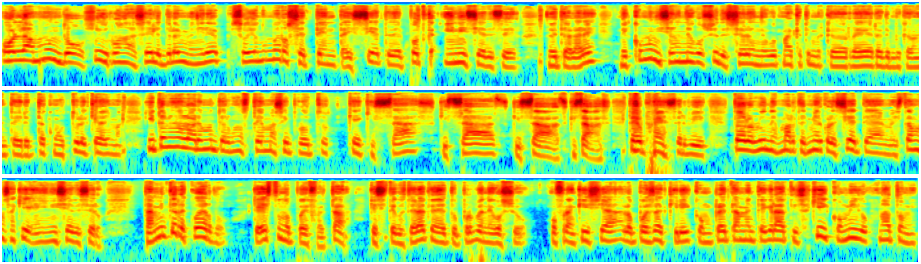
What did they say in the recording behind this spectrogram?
Hola mundo, soy Ronald C. Les doy la bienvenida al episodio número 77 del podcast Inicia de Cero, donde te hablaré de cómo iniciar un negocio de cero en network marketing, mercado de redes, de mercado venta directa, como tú le quieras llamar. Y también hablaremos de algunos temas y productos que quizás, quizás, quizás, quizás te pueden servir. Todos los lunes, martes, miércoles 7 am, estamos aquí en Inicia de Cero. También te recuerdo que esto no puede faltar, que si te gustaría tener tu propio negocio o franquicia, lo puedes adquirir completamente gratis aquí conmigo, con Atomy.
